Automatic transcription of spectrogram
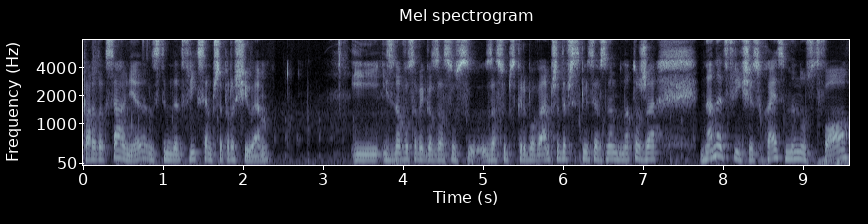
paradoksalnie z tym Netflixem przeprosiłem, i, i znowu sobie go zasus, zasubskrybowałem, przede wszystkim ze względu na to, że na Netflixie, słuchaj, jest mnóstwo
